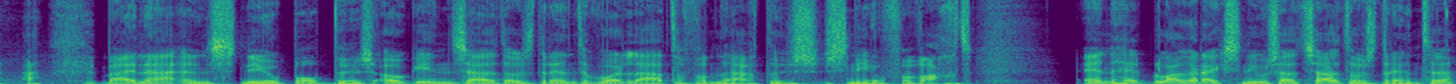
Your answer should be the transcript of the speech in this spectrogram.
bijna een sneeuwpop dus. Ook in Zuidoost-Drenthe wordt later vandaag dus sneeuw verwacht. En het belangrijkste nieuws uit Zuidoost-Drenthe.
